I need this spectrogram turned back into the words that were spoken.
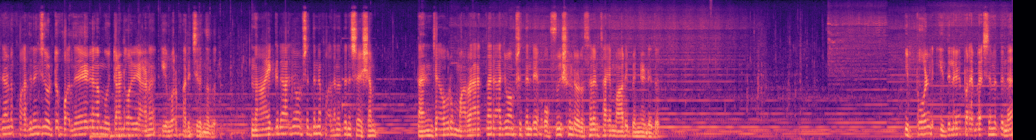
ഏതാണ്ട് പതിനഞ്ച് തൊട്ട് പതിനേഴാം നൂറ്റാണ്ട് വരെയാണ് ഇവർ ഭരിച്ചിരുന്നത്. നായക രാജവംശത്തിന്റെ പതനത്തിന് ശേഷം തഞ്ചാവൂർ മറാത്ത രാജവംശത്തിന്റെ ഒഫീഷ്യൽ റെസിഡൻസ് ആയി മാറി പിന്നീട് ഇപ്പോൾ ഇതിലെ പ്രവേശനത്തിന്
